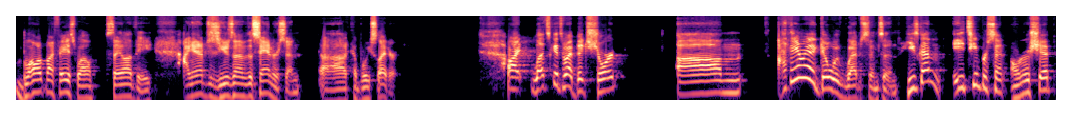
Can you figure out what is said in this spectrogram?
blowing up my face. Well, say la vie. I end up just using the Sanderson uh, a couple weeks later. All right, let's get to my big short. Um, I think I'm going to go with Webb Simpson. He's got an 18% ownership.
